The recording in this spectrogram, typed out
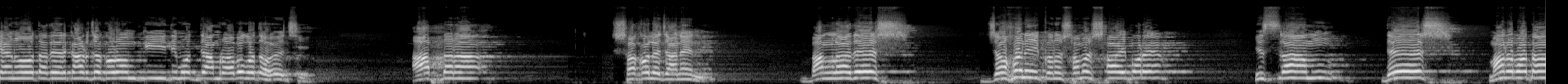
কেন তাদের কার্যক্রম কি ইতিমধ্যে আমরা অবগত হয়েছি। আপনারা সকলে জানেন, বাংলাদেশ যখনই কোনো সমস্যায় পড়ে, ইসলাম, দেশ, মানবতা,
